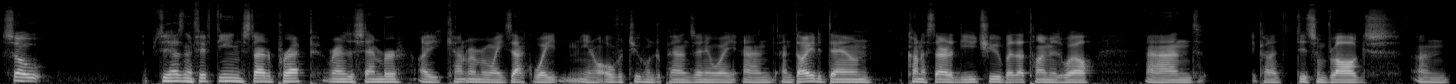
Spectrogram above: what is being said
So 2015 started prep around December. I can't remember my exact weight, you know, over 200 pounds anyway, and and dieted down. Kind of started YouTube at that time as well, and kind of did some vlogs and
